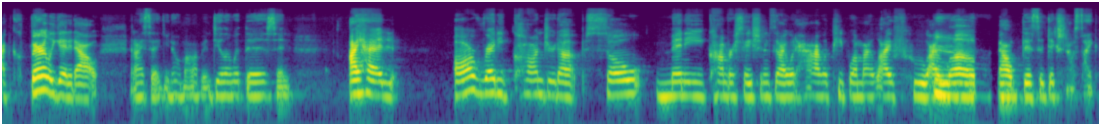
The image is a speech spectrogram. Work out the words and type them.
I could barely get it out. And I said, you know, mom, I've been dealing with this, and I had already conjured up so many conversations that I would have with people in my life who I mm. love about this addiction. I was like,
